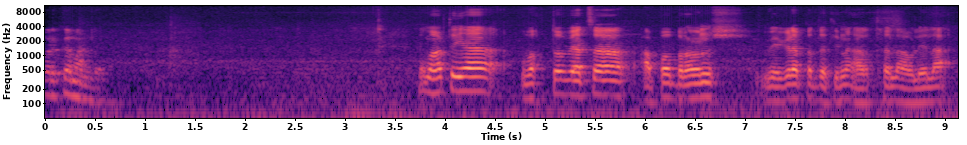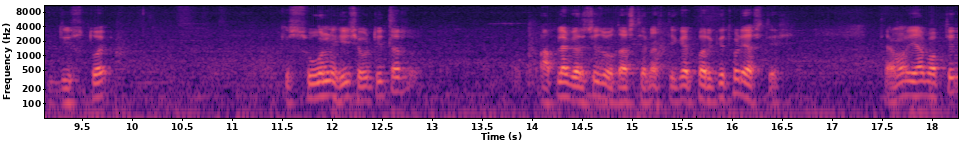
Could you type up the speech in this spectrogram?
पर्क मानलं तर मला वाटतं या वक्तव्याचा अपभ्रंश वेगळ्या पद्धतीनं अर्थ लावलेला दिसतोय की सून ही शेवटी तर आपल्या घरचीच होत असते ना ती काही परकी थोडी असते त्यामुळे या बाबतीत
